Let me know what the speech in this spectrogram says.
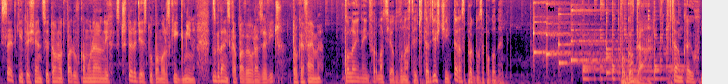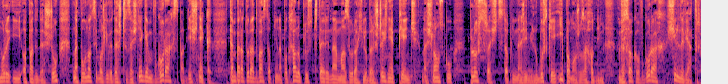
setki tysięcy ton odpadów komunalnych z 40 pomorskich gmin. Z Gdańska Paweł Radzewicz, TOK FM. Kolejne informacje o 12.40, teraz prognoza pogody. Pogoda. W całym kraju chmury i opady deszczu. Na północy możliwy deszcz ze śniegiem, w górach spadnie śnieg. Temperatura 2 stopnie na Podhalu, plus 4 na Mazurach i Lubelszczyźnie, 5 na Śląsku, plus 6 stopni na ziemi lubuskiej i Pomorzu Zachodnim. Wysoko w górach, silny wiatr.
